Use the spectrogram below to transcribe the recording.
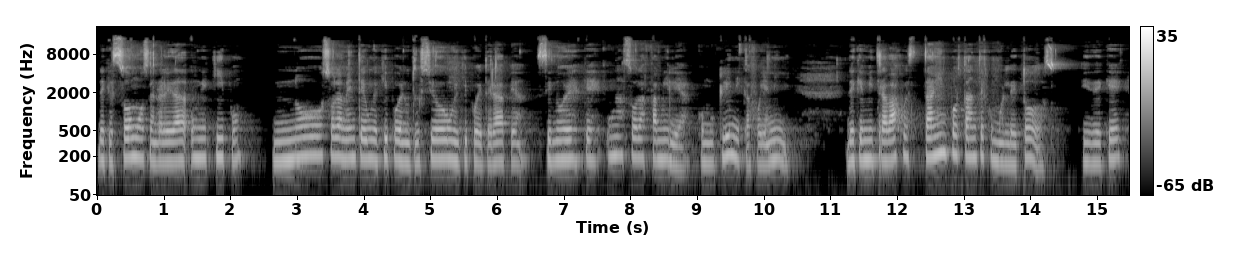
de que somos en realidad un equipo, no solamente un equipo de nutrición, un equipo de terapia, sino es que es una sola familia, como Clínica Foyanini, de que mi trabajo es tan importante como el de todos y de que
